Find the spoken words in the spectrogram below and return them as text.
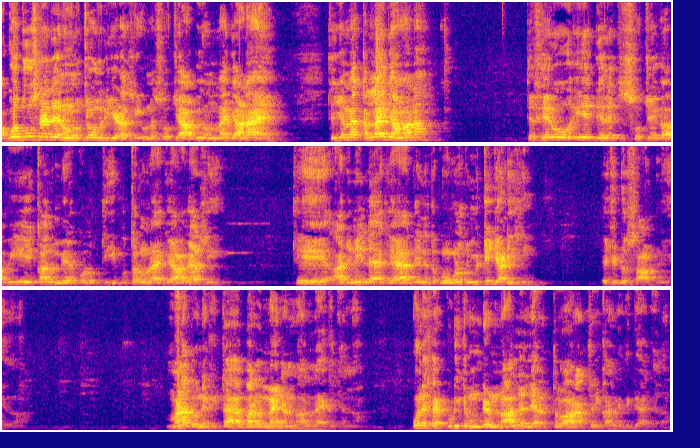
ਅੱਗੋਂ ਦੂਸਰੇ ਦਿਨ ਹੁਣ ਚੌਧਰੀ ਜਿਹੜਾ ਸੀ, ਉਹਨੇ ਸੋਚਿਆ ਵੀ ਹੁਣ ਮੈਂ ਜਾਣਾ ਹੈ। ਤੇ ਜੇ ਮੈਂ ਇਕੱਲਾ ਹੀ ਜਾਵਾਂ ਨਾ, ਤੇ ਫਿਰ ਉਹ ਇਹ ਦਿਲ 'ਚ ਸੋਚੇਗਾ ਵੀ ਇਹ ਕੱਲ ਮੇਰੇ ਕੋਲ ਧੀ ਪੁੱਤਰ ਨੂੰ ਲੈ ਕੇ ਆ ਗਿਆ ਸੀ। ਤੇ ਅੱਜ ਨਹੀਂ ਲੈ ਕੇ ਆਇਆ ਤੇ ਇਹਨੇ ਤਾਂ ਗੋਂਗਲੋਂ ਤੋਂ ਮਿੱਟੀ ਝਾੜੀ ਸੀ। ਇਹ ਢਿੱਡੋ ਸਾਫ਼ ਨਹੀਂ ਹੈਗਾ। ਮਨਾ ਤੋਂ ਉਹਨੇ ਕੀਤਾ ਹੈ ਬਰਲ ਮੈਂ ਇਹਨਾਂ ਨੂੰ ਨਾਲ ਲੈ ਕੇ ਜਾਣਾ ਉਹਨੇ ਫਿਰ ਕੁੜੀ ਤੇ ਮੁੰਡੇ ਨੂੰ ਨਾਲ ਲੈ ਲਿਆ, ਤਲਵਾਰ ਹੱਥ 'ਚ ਕਾਲੇ ਤੇ ਗਿਆ ਜਰਾ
